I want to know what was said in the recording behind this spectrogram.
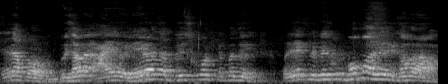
એના પર આયો લેવા બિસ્કુટ ને? બધું પછી એક ને બિસ્કુટ મોંમાં લઈને ખબર આવે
